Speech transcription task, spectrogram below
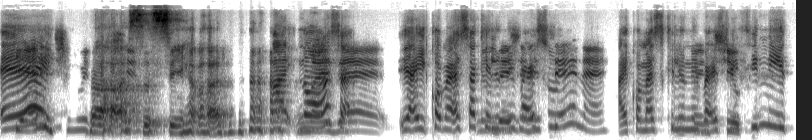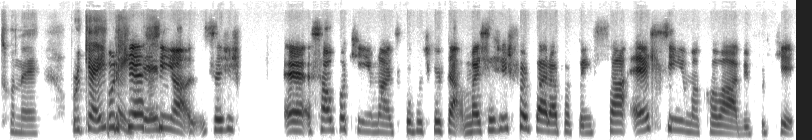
É, é tipo de- Nossa senhora. ai, nossa, é, e aí começa aquele universo, de ser, né? aí começa aquele universo infantil. infinito, né? Porque aí Porque tem, tem- assim, ó, se a gente. É, só um pouquinho, Má, desculpa te cortar. Mas se a gente for parar para pensar, é sim uma collab, porque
